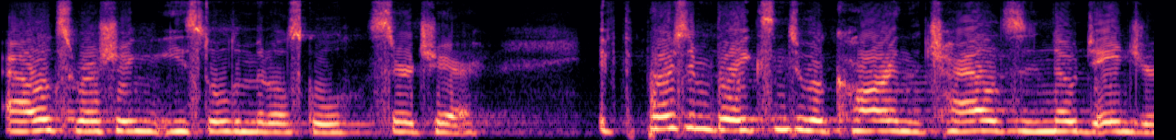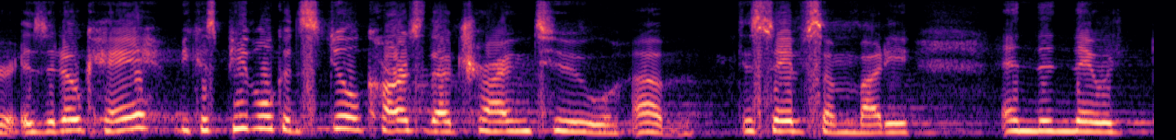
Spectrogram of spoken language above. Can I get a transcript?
Alex Rushing, East Oldham Middle School, Sir Chair. If the person breaks into a car and the child is in no danger, is it okay? Because people could steal cars without trying to um, to save somebody, and then they would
